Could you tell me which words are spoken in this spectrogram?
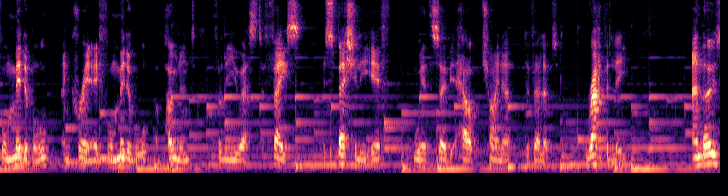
formidable and create a formidable opponent for the US to face, especially if, with Soviet help, China develops rapidly. And those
